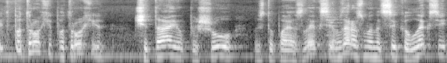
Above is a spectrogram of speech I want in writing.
і потрохи-потрохи читаю, пишу, виступаю з лекціями. Зараз у мене цикл лекцій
